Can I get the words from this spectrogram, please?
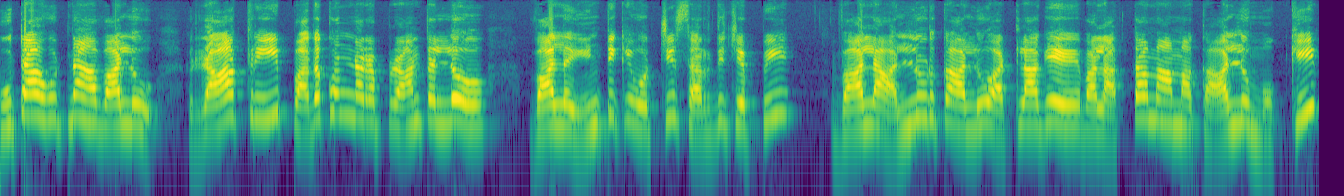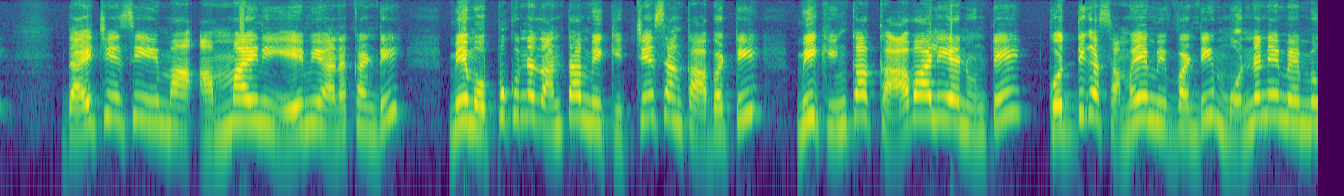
హుటాహుట్న వాళ్ళు రాత్రి పదకొండున్నర ప్రాంతంలో వాళ్ళ ఇంటికి వచ్చి సర్ది చెప్పి వాళ్ళ అల్లుడు కాళ్ళు అట్లాగే వాళ్ళ అత్తమామ కాళ్ళు మొక్కి దయచేసి మా అమ్మాయిని ఏమీ అనకండి. మేము ఒప్పుకున్నదంతా మీకు ఇచ్చేసాం కాబట్టి మీకు ఇంకా కావాలి అని ఉంటే కొద్దిగా సమయం ఇవ్వండి. మొన్ననే మేము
